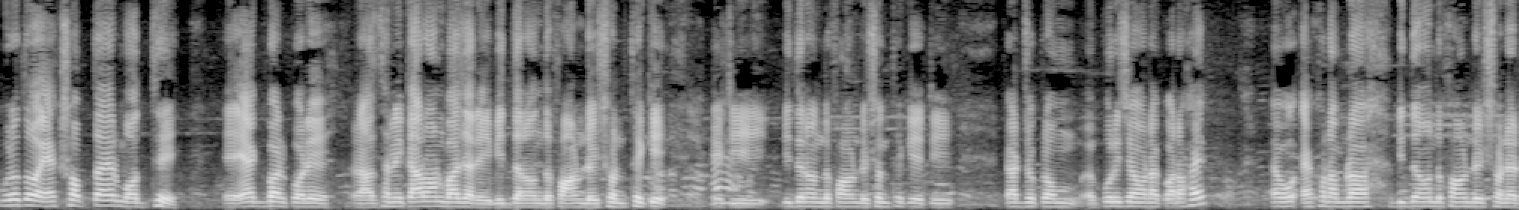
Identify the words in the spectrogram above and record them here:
মূলত এক সপ্তাহের মধ্যে একবার করে রাজধানী কারওয়ান বাজারে বিদ্যানন্দ ফাউন্ডেশন থেকে এটি বিদ্যানন্দ ফাউন্ডেশন থেকে এটি কার্যক্রম পরিচালনা করা হয়। এবং এখন আমরা বিদ্যানন্দ ফাউন্ডেশনের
